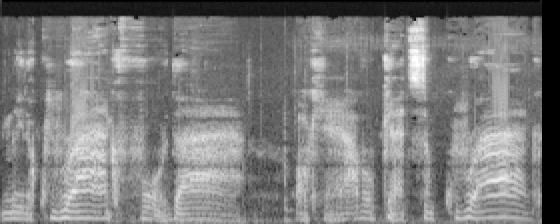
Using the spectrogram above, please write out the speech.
Need a crank for that. Okay, I will get some crank.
